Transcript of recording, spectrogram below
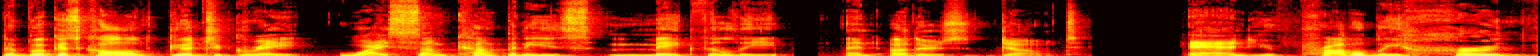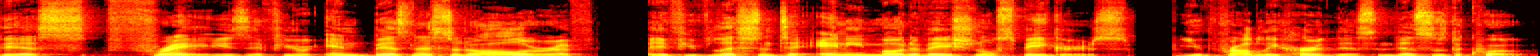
The book is called Good to Great Why Some Companies Make the Leap and Others Don't. And you've probably heard this phrase if you're in business at all or if, if you've listened to any motivational speakers, you've probably heard this. And this is the quote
